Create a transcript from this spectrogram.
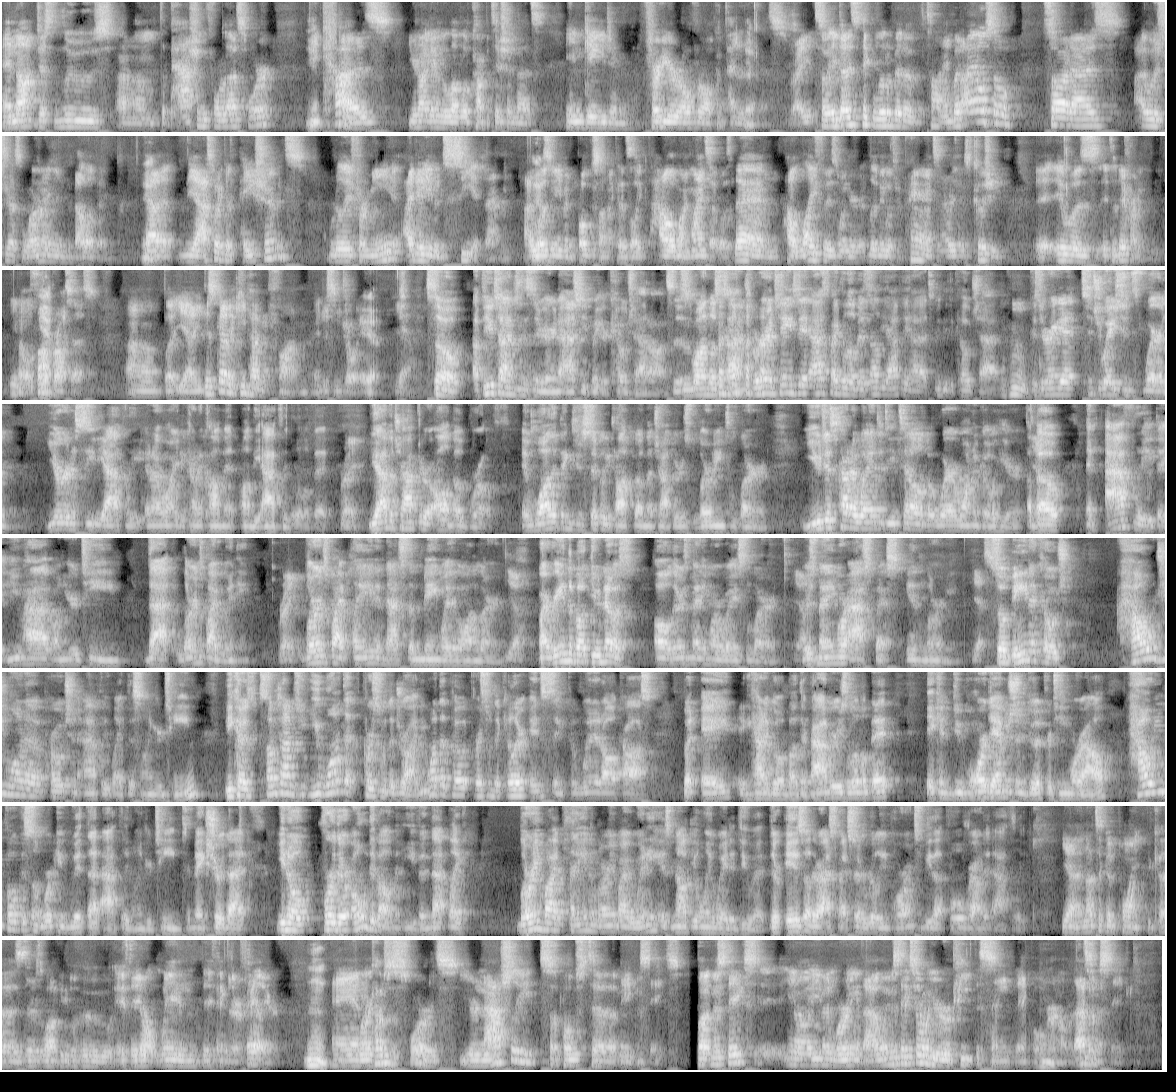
and not just lose um, the passion for that sport because you're not getting the level of competition that's engaging for your overall competitiveness, right? So it does take a little bit of time, but I also saw it as I was just learning and developing. Yeah. Uh, the aspect of patience, really for me, I didn't even see it then. I Yeah. wasn't even focused on it because like how my mindset was then, how life is when you're living with your parents and everything's cushy. It, it was it's a different you know thought Yeah. process. Um, but yeah, you just got to keep having fun and just enjoy it. So a few times in this interview, you're gonna actually put your coach hat on. So this is one of those times we're gonna change the aspect a little bit. It's not the athlete hat; it's gonna be the coach hat mm-hmm. because you're gonna get situations where you're gonna see the athlete, and I want you to kind of comment on the athlete a little bit. Right. You have a chapter all about growth, and one of the things you specifically talked about in that chapter is learning to learn. You just kind of went into detail about where I want to go here Yeah. about an athlete that you have on your team that learns by winning, Right. learns by playing, and that's the main way they want to learn Yeah. by reading the book, you notice, oh, there's many more ways to learn. Yeah. There's many more aspects in learning. Yes. So, being a coach, how would you want to approach an athlete like this on your team? Because sometimes you, you want that person with the drive, you want that po- person with the killer instinct to win at all costs. But A, it can kind of go above their boundaries a little bit. It can do more damage than good for team morale. How do you focus on working with that athlete on your team to make sure that, you know, for their own development, even that like learning by playing and learning by winning is not the only way to do it. There is other aspects that are really important to be that full-rounded athlete. Yeah, and that's a good point because there's a lot of people who, if they don't win, they think they're a failure. Mhm. And when it comes to sports, you're naturally supposed to make mistakes. But mistakes, you know, even wording it that way, mistakes are when you repeat the same thing over and over. That's a mistake.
